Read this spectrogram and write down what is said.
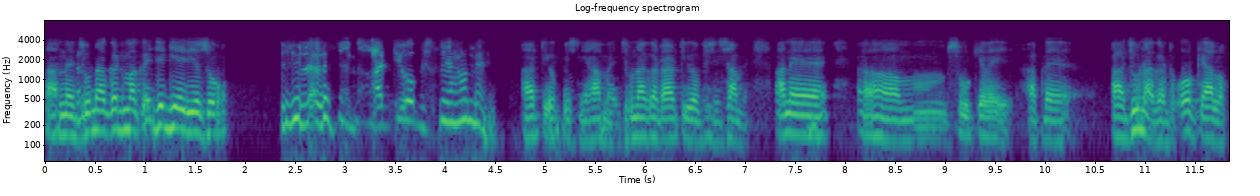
અને જુનાગઢમાં કઈ જગ્યાએ રહ્યો છો? જુનાગઢ આરટીઓ ઓફિસની સામે. આરટી ઓફિસની સામે જુનાગઢ આરટી ઓફિસની સામે. અને શું કહેવાય આપણે આ જુનાગઢ. ઓકે હાલો.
